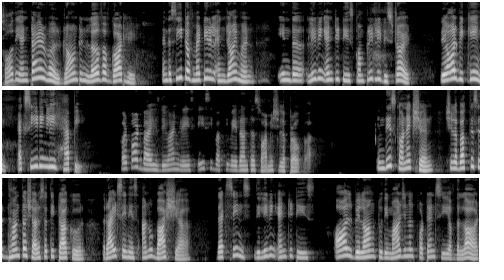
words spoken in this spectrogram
saw the entire world drowned in love of Godhead and the seat of material enjoyment in the living entities completely destroyed, they all became exceedingly happy. Purport by His Divine Grace A.C. Bhaktivedanta Swami Srila Prabhupada. In this connection, Srila Bhaktisiddhanta Saraswati Thakur writes in his Anubhashya that since the living entities all belong to the marginal potency of the Lord,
